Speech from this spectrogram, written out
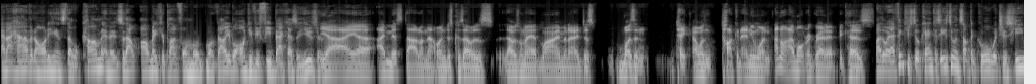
and I have an audience that will come and it, so that I'll make your platform more, more valuable. I'll give you feedback as a user. Yeah, I uh, I missed out on that one just because I was that was when I had Lime and I just wasn't take I wasn't talking to anyone. I don't I won't regret it because By the way, I think you still can because he's doing something cool, which is he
